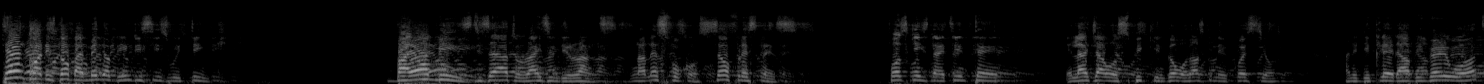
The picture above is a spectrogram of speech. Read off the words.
Thank God, it's not by many of the indices we think. By all means, desire to rise in the ranks. Now let's focus. Selflessness. First Kings 19:10. Elijah was speaking. God was asking a question, and he declared, "I've been very what?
